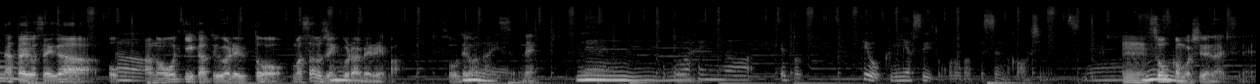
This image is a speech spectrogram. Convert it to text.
な多様性がおうん。あの大きいかと言われると、まあサウジに比べればそうではないですよね。うん。うんうん。そこら辺がやっぱ手を組みやすいところだってするのかもしれないですうね。ん、そうかもしれないですね。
